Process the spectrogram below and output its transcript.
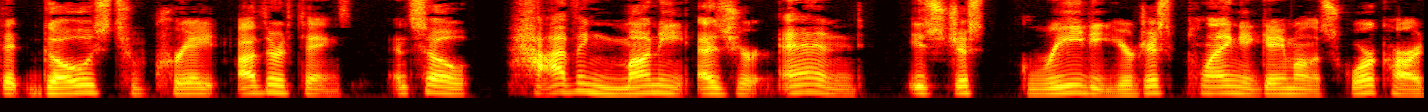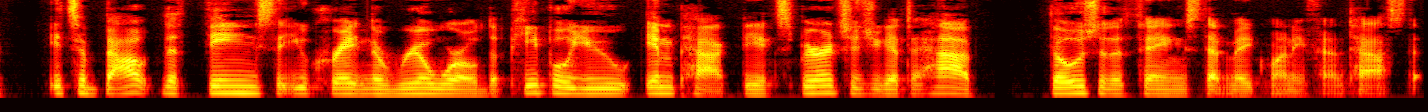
that goes to create other things. And so having money as your end is just greedy. You're just playing a game on the scorecard. It's about the things that you create in the real world, the people you impact, the experiences you get to have. Those are the things that make money fantastic.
